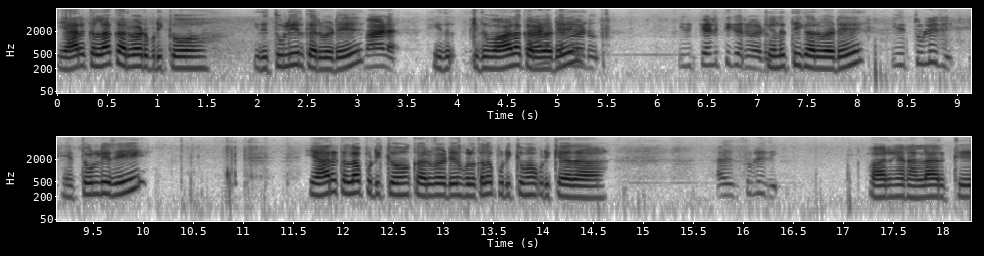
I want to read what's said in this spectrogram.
யாருக்கெல்லாம் கருவாடு பிடிக்கும்? இது துளிர் கருவாடு. வாழை. இது இது வாழை கருவாடு. இது கெளுத்தி கருவாடு. கெளுத்தி கருவாடு. இது துளிரி. இது துளிரி. யாருக்கெல்லாம் பிடிக்கும் கருவாடு? உங்களுக்கெல்லாம் பிடிக்குமா? பிடிக்காதா? அது துளிரி. பாருங்க நல்லா இருக்கு.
